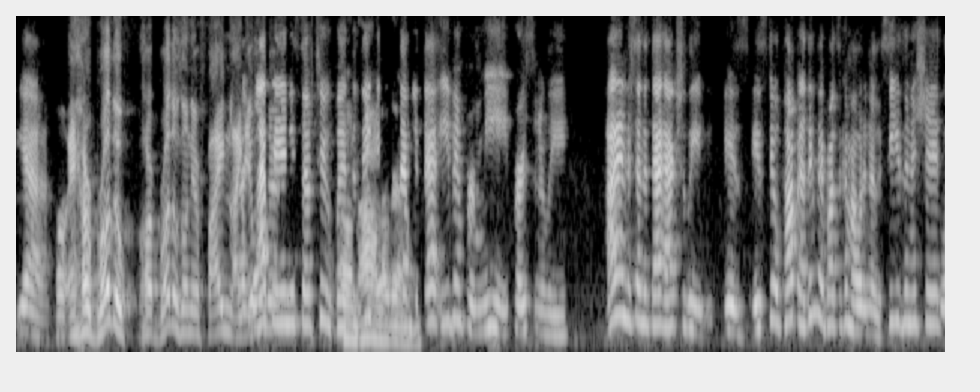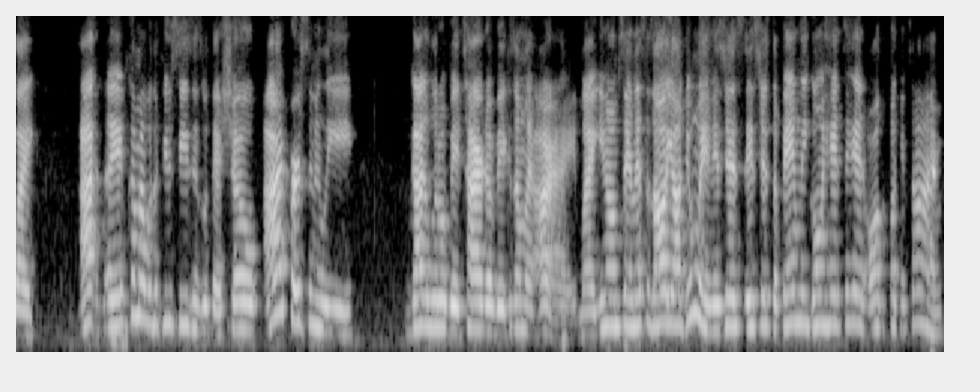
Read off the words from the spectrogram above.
Yeah. uh, and her brother, her brother was on there fighting like, like it Black there- and stuff too. But Oh, the thing don't is know that that with that, even for me personally, I understand that that actually is is still popping. I think they're about to come out with another season and shit. Like, I they've come out with a few seasons with that show. I personally got a little bit tired of it because I'm like, all right, like you know what I'm saying. This is all y'all doing. It's just it's just a family going head to head all the fucking time.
